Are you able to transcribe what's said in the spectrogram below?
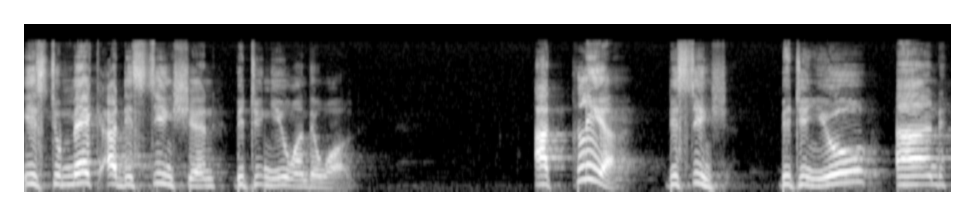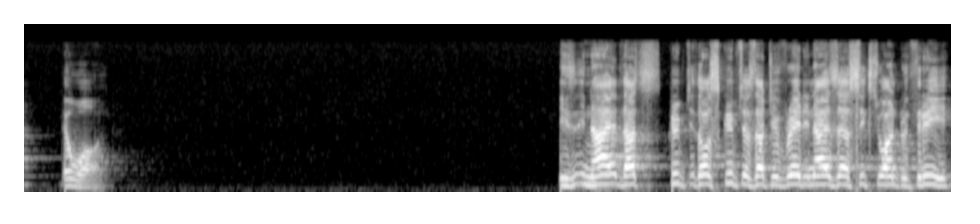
is to make a distinction between you and the world. A clear distinction between you and the world. Is in that scripture, those scriptures that you've read in Isaiah 61 to 3,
